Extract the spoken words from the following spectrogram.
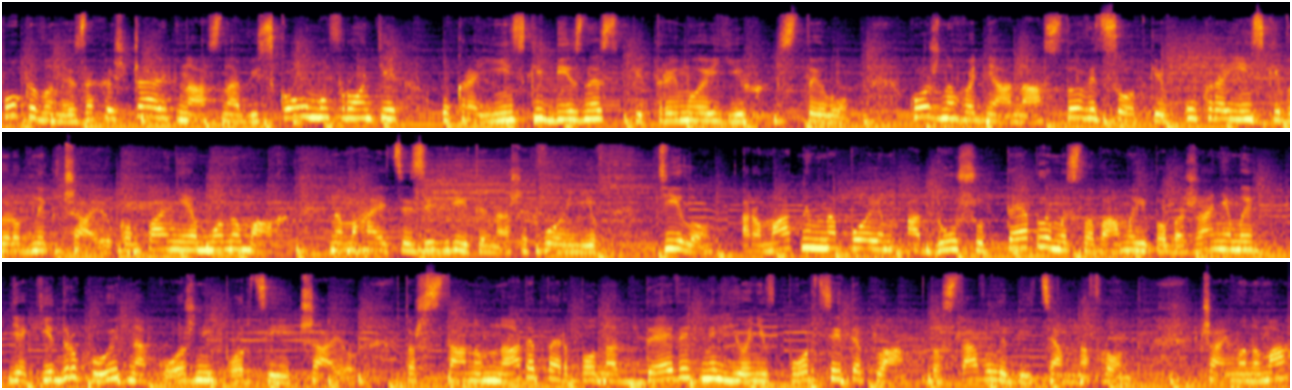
Поки вони захищають нас на військовому фронті, український бізнес підтримує їх з тилу. Кожного дня на 100% український виробник чаю компанія Мономах намагається зігріти наших воїнів. Тіло ароматним напоєм, а душу теплими словами і побажаннями, які друкують на кожній порції чаю. Тож станом на тепер понад 9 мільйонів порцій тепла доставили бійцям на фронт. Чай Мономах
